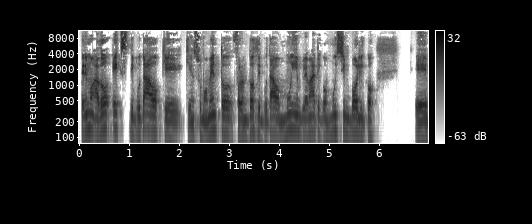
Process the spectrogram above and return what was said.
tenemos a dos ex diputados que, que en su momento fueron dos diputados muy emblemáticos, muy simbólicos eh,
